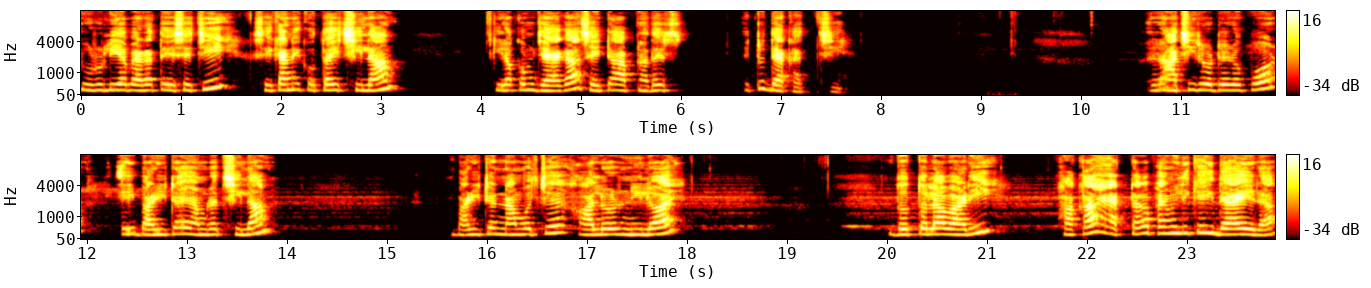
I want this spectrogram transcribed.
পুরুলিয়া বেড়াতে এসেছি। সেখানে কোথায় ছিলাম, কীরকম জায়গা সেটা আপনাদের একটু দেখাচ্ছি। রাঁচি রোডের ওপর এই বাড়িটায় আমরা ছিলাম। বাড়িটার নাম হচ্ছে আলোর নিলয়। দোতলা বাড়ি ফাঁকা, এক টাকা ফ্যামিলিকেই দেয় এরা।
